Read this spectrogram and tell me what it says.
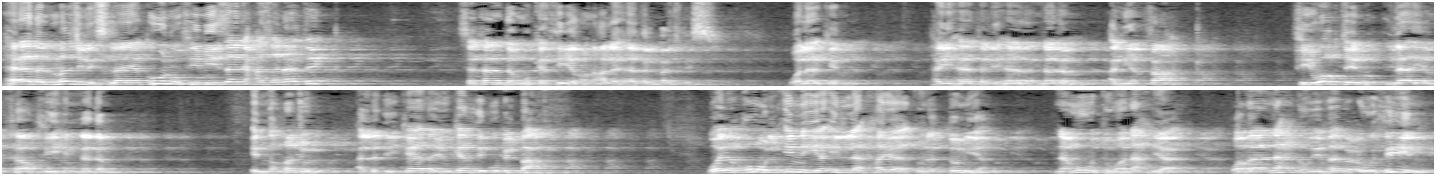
هذا المجلس لا يكون في ميزان حسناتك. ستندم كثيرا على هذا المجلس. ولكن هيهات لهذا الندم أن ينفعك. في وقت لا ينفع فيه الندم. إن الرجل الذي كان يكذب بالبعث ويقول إن هي إلا حياتنا الدنيا نموت ونحيا وما نحن بمبعوثين.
